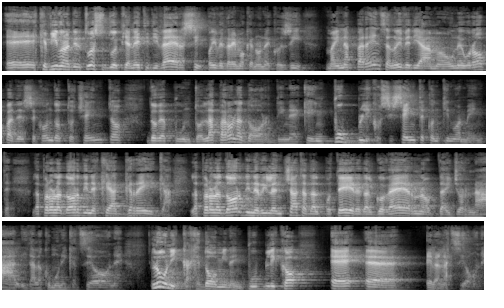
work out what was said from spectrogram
eh, che vivono addirittura su due pianeti diversi, poi vedremo che non è così, ma in apparenza noi vediamo un'Europa del secondo Ottocento dove appunto la parola d'ordine che in pubblico si sente continuamente, la parola d'ordine che aggrega, la parola d'ordine rilanciata dal potere, dal governo, dai giornali, dalla comunicazione, l'unica che domina in pubblico è, eh, è la nazione,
